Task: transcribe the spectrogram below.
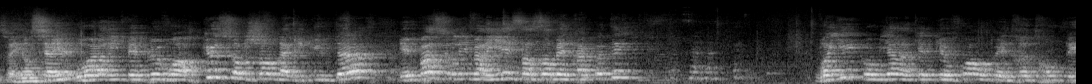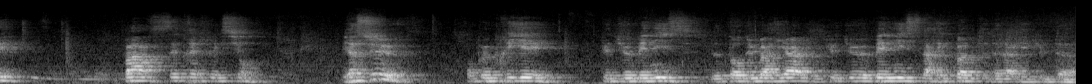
Soyons sérieux. Ou alors il fait pleuvoir que sur le champ de l'agriculteur et pas sur les mariés 500 mètres à côté. Voyez combien, quelquefois, on peut être trompé par cette réflexion. Bien sûr, on peut prier que Dieu bénisse le temps du mariage, que Dieu bénisse la récolte de l'agriculteur.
